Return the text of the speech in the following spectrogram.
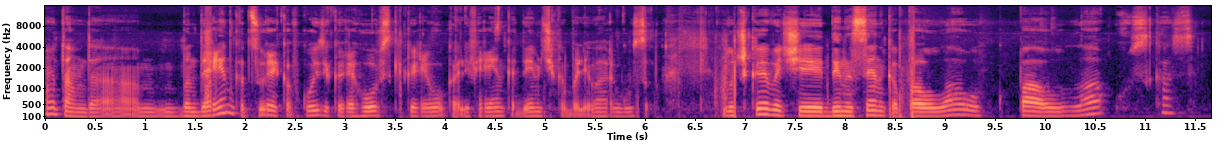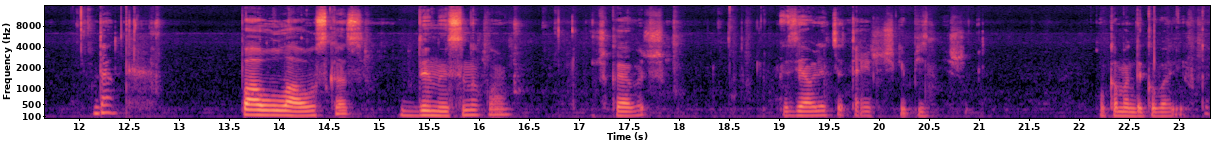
Ну там, да, Бондаренко, Цуриков, Козик, Реговський, Каріока, Аліференко, Демченко, Боливар, Гусел. Лучкевич, Денисенко, Паулау, Паулаускас. Да. Паулаускас, Денисенко, Лучкевич. З'являться трішечки пізніше У команди Ковалівка.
